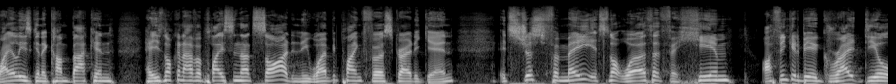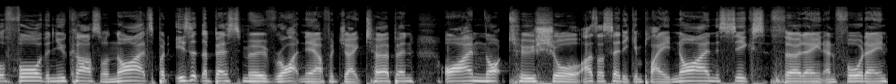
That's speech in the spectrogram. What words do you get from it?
Brailey's going to come back and he's not going to have a place in that side and he won't be playing first grade again. It's just for me, it's not worth it for him. I think it'd be a great deal for the Newcastle Knights, but is it the best move right now for Jake Turpin? I'm not too sure. As I said, he can play 9, 6, 13, and 14.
